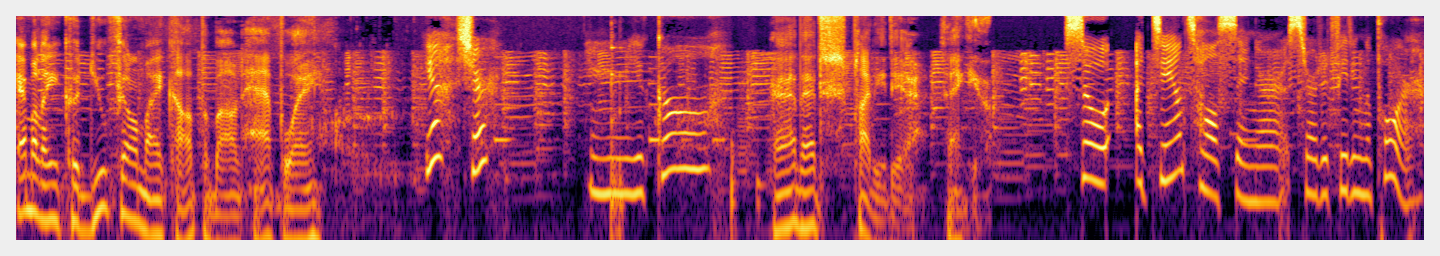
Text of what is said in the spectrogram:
Emily, could you fill my cup about halfway? Yeah, sure. Here you go. Yeah, that's plenty, dear. Thank you. So, a dance hall singer started feeding the poor.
